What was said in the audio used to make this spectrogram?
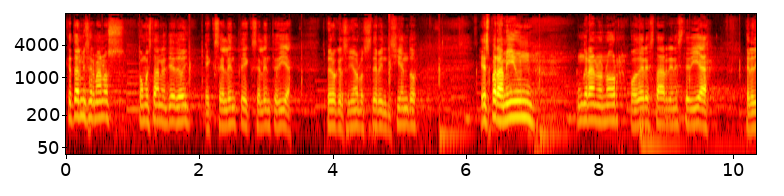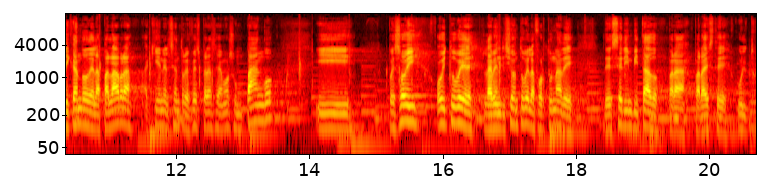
¿Qué tal mis hermanos? ¿Cómo están el día de hoy? Excelente, excelente día. Espero que el Señor los esté bendiciendo. Es para mí un, un gran honor poder estar en este día predicando de la palabra aquí en el Centro de Fe Esperanza de Amor Zumpango. Y pues hoy, hoy tuve la bendición, tuve la fortuna de, de ser invitado para, para, este culto.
